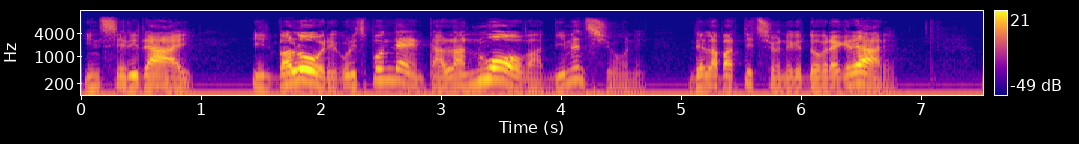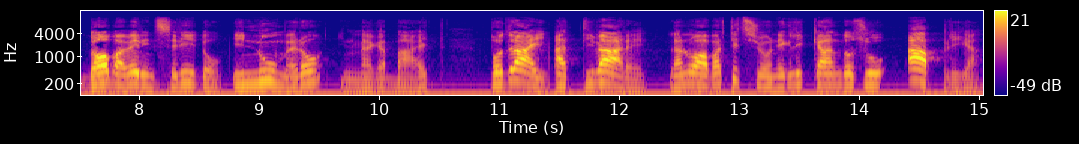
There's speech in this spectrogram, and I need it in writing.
Inserirai il valore corrispondente alla nuova dimensione della partizione che dovrai creare dopo aver inserito il numero in megabyte, potrai attivare la nuova partizione cliccando su Applica.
